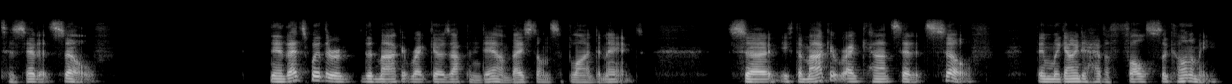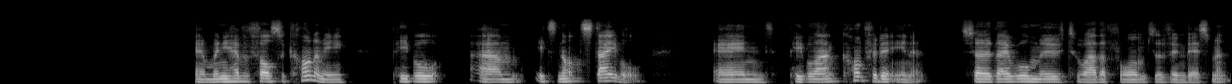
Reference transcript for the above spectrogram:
to set itself, now, that's whether the market rate goes up and down based on supply and demand. So, if the market rate can't set itself, then we're going to have a false economy. And when you have a false economy, people, um, it's not stable and people aren't confident in it. So they will move to other forms of investment.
